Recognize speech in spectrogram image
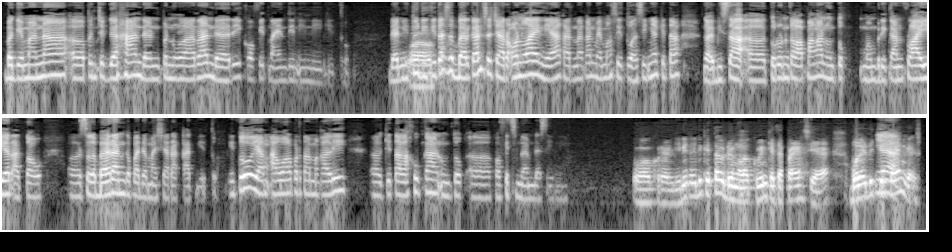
bagaimana uh, pencegahan dan penularan dari COVID-19 ini gitu. Dan itu wow. di, kita sebarkan secara online ya, karena kan memang situasinya kita nggak bisa uh, turun ke lapangan untuk memberikan flyer atau uh, selebaran kepada masyarakat gitu. Itu yang awal pertama kali uh, kita lakukan untuk uh, COVID-19 ini. Wow keren. Jadi tadi kita udah ngelakuin KTPS ya. Boleh diceritain ya. nggak yeah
